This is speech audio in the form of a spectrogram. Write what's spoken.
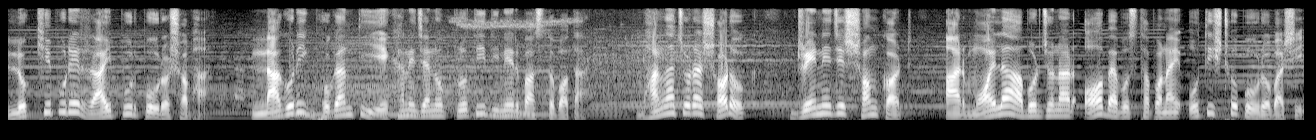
লক্ষ্মীপুরের রায়পুর পৌরসভা। নাগরিক ভোগান্তি এখানে যেন প্রতিদিনের বাস্তবতা। ভাঙাচোরা সড়ক, ড্রেনেজের সংকট আর ময়লা আবর্জনার অব্যবস্থাপনায় অতিষ্ঠ পৌরবাসী।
